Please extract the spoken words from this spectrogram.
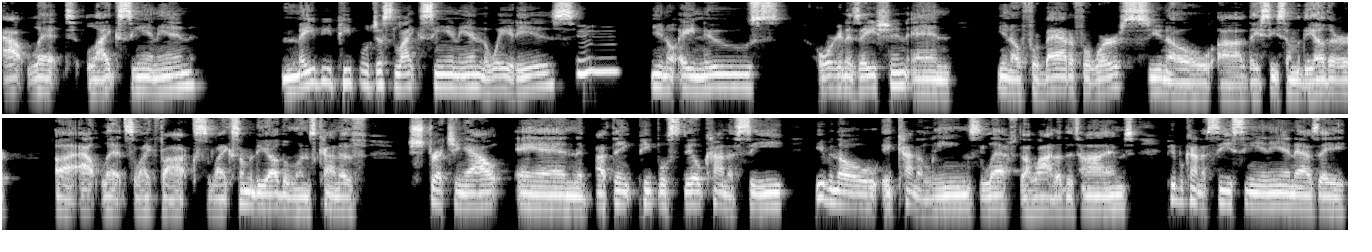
outlet like CNN, maybe people just like CNN the way it is. Mm-hmm. You know, a news organization, and you know, for bad or for worse, you know, uh, they see some of the other uh, outlets like Fox, like some of the other ones, kind of stretching out. And I think people still kind of see, even though it kind of leans left a lot of the times, people kind of see CNN as a,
